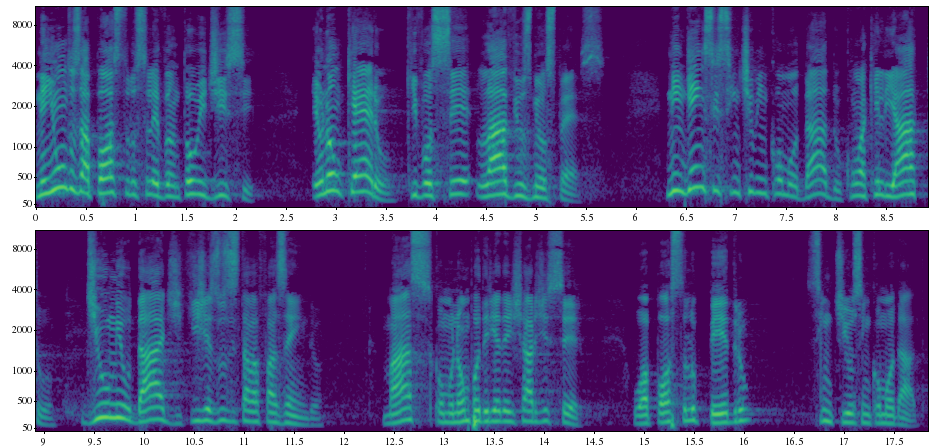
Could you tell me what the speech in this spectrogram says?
Nenhum dos apóstolos se levantou e disse: Eu não quero que você lave os meus pés. Ninguém se sentiu incomodado com aquele ato de humildade que Jesus estava fazendo. Mas, como não poderia deixar de ser, o apóstolo Pedro sentiu-se incomodado.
